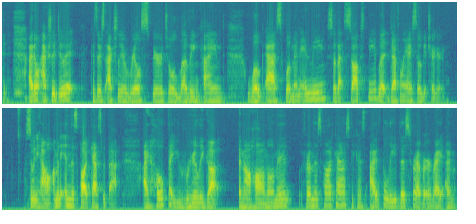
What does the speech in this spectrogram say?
I don't actually do it because there's actually a real spiritual, loving, kind, woke ass woman in me. So that stops me, but definitely I still get triggered. So, anyhow, I'm going to end this podcast with that. I hope that you really got an aha moment from this podcast because I've believed this forever, right? I'm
